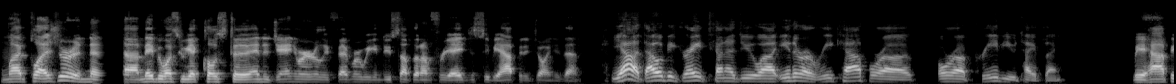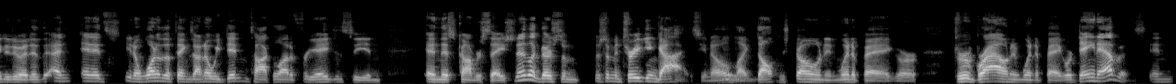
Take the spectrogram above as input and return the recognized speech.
My pleasure. And uh, maybe once we get close to end of January, early February, we can do something on free agency. Be happy to join you then. Yeah, that would be great. Kind of do uh, either a recap or a or a preview type thing. Be happy to do it. And and it's you know one of the things I know we didn't talk a lot of free agency in in this conversation. And look, there's some there's some intriguing guys, you know, mm-hmm. like Dalton Schoen in Winnipeg or Drew Brown in Winnipeg or Dane Evans in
